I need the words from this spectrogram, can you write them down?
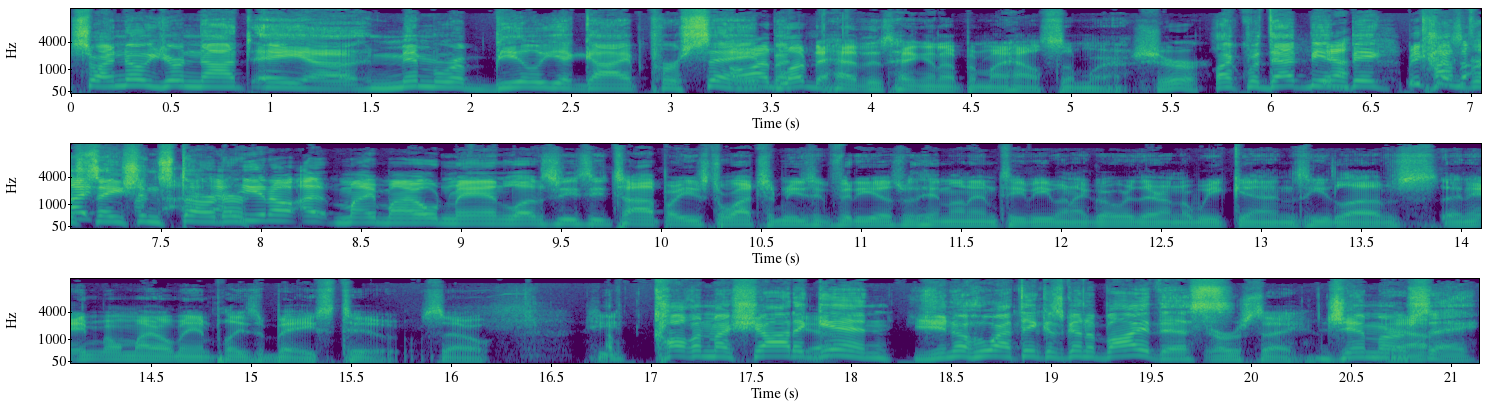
So I know you're not a uh, memorabilia guy per se. Oh, I'd but love to have this hanging up in my house somewhere. Sure. like, would that be a big I- conversation I- starter? you know, I, my my old man loves ZZ Top. I used to watch the music videos with him on MTV when I go over there on the weekends. He loves, and my old man plays a bass too. So he I'm Calling my shot again. You know who I think is going to buy this? Ursay. Jim Yeah. Ursay.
